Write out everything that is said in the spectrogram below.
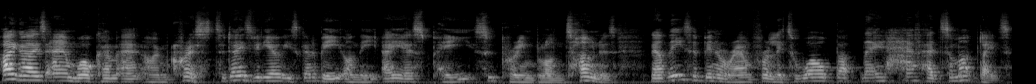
Hi guys and welcome and I'm Chris. Today's video is going to be on the ASP Supreme Blonde Toners. Now these have been around for a little while but they have had some updates.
